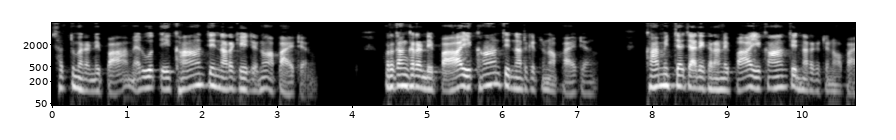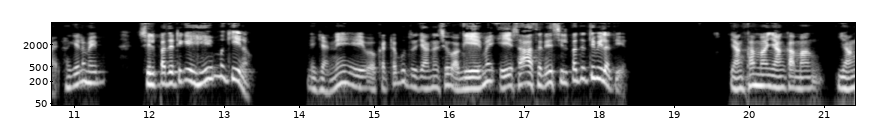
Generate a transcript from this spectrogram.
සත්තු මරන්න එපා. මැරුවොත් ඒකාන්තයෙන් නරකයට යනවා අපායට යනවා. හොරකම් කරන්න එපා. ඒකාන්තයෙන් නරකයට යනවා අපායට යනවා. කාමීත්‍යාචාරය කරන්න එපා. ඒකාන්තයෙන් නරකයට යනවා අපායට. කියලා මේ සිල්පද ටික එහෙම කියනවා. මේ කියන්නේ ඒවකට බුදුජානසෙ වගේම ඒ සාසනයේ සිල්පද තිබිලා තියෙනවා. යංකම්මං යංකම්මං යං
